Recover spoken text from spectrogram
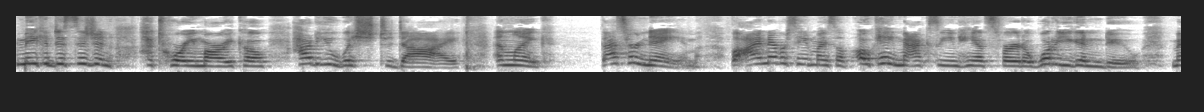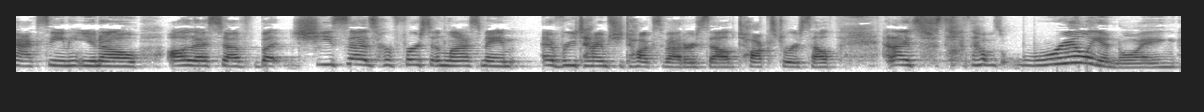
Make a decision, Hattori Mariko. How do you wish to die? And like, that's her name. But I never say to myself, okay, Maxine Hansford, what are you gonna do? Maxine, you know, all that stuff. But she says her first and last name every time she talks about herself, talks to herself. And I just thought that was really annoying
